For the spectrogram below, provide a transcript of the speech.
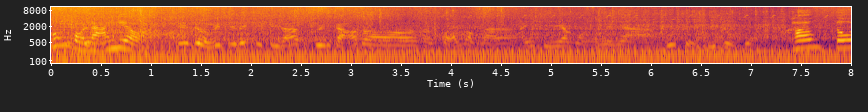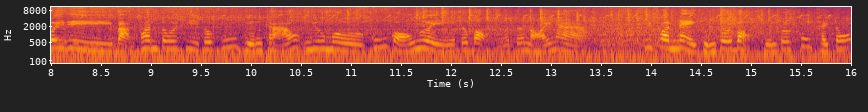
không có lá nhiều tin tưởng cái Silic thì chị đã khuyến cáo cho hàng xóm hoặc là anh chị em hoặc là người nhà biết để tin dùng chưa? Không tôi thì bản thân tôi thì tôi cũng khuyến cáo nhưng mà cũng có người người ta bỏ người ta nói là cái phân này chúng tôi bỏ chúng tôi không thấy tốt.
